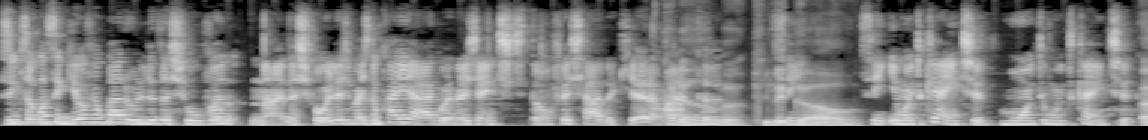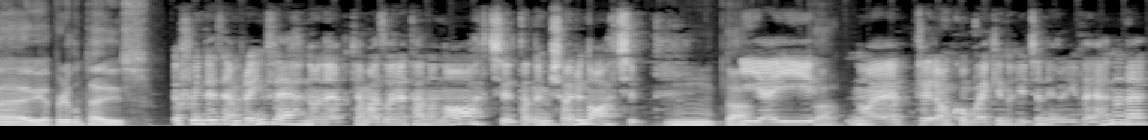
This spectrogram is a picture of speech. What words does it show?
gente só conseguia ouvir o barulho da chuva na, nas folhas, mas não caía água, né, gente? Tão fechada que era a mata. Caramba, que legal. Sim, sim, e muito quente, muito, muito quente. Ah, eu ia perguntar isso. Eu fui em dezembro, é inverno, né? Porque a Amazônia tá no norte, tá no hemisfério norte. Hum, tá. E aí, tá. não é verão como é aqui no Rio de Janeiro, é inverno, né?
